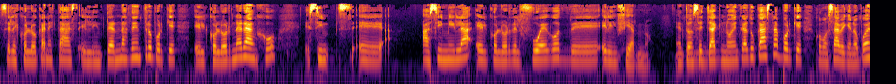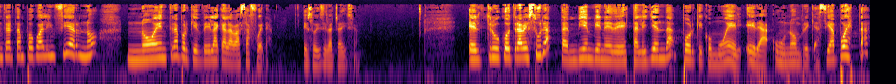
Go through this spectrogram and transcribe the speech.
se les colocan estas eh, linternas dentro porque el color naranjo eh, sim- eh, asimila el color del fuego del infierno. Entonces Jack no entra a tu casa porque, como sabe que no puede entrar tampoco al infierno, no entra porque ve la calabaza afuera. Eso dice la tradición. El truco travesura también viene de esta leyenda porque como él era un hombre que hacía apuestas,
